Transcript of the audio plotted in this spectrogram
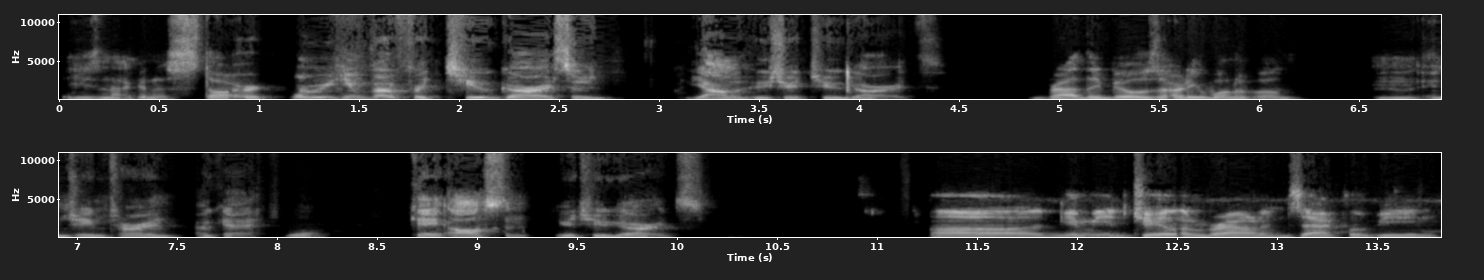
he's not going to start. Or we can vote for two guards. So, Yama, who's your two guards? Bradley Beal was already one of them. Mm, and James Harden. Okay. Yeah. Okay, Austin, your two guards. Uh, give me Jaylen Brown and Zach LaVine.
